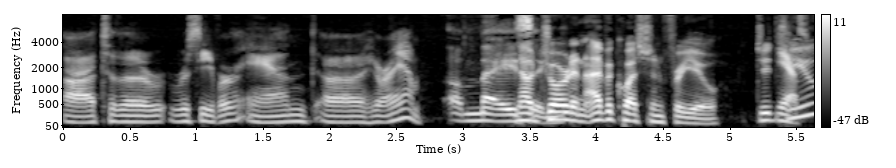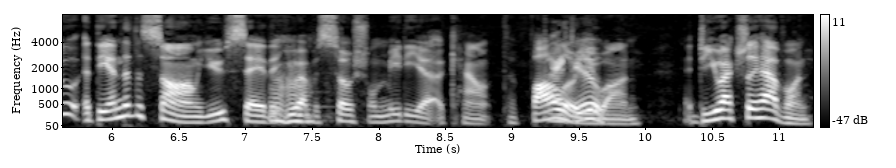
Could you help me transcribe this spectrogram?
uh, to the receiver, and uh, here I am. Amazing. Now, Jordan, I have a question for you. Did Yes. you, at the end of the song, you say that you Mhm. have a social media account to follow do. you on? Do you actually have one?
